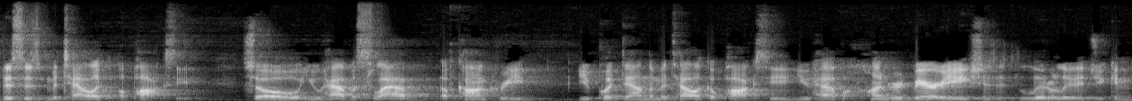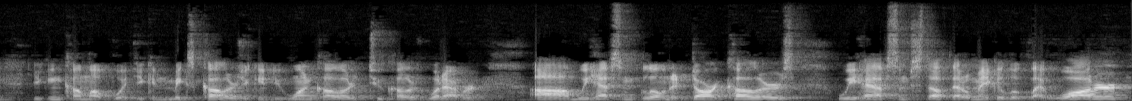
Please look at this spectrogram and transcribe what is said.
This is metallic epoxy. So you have a slab of concrete, you put down the metallic epoxy, you have a hundred variations it's literally that you can you can come up with. You can mix colors, you can do one color, two colors, whatever. Um, we have some glow in the dark colors. We have some stuff that'll make it look like water.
